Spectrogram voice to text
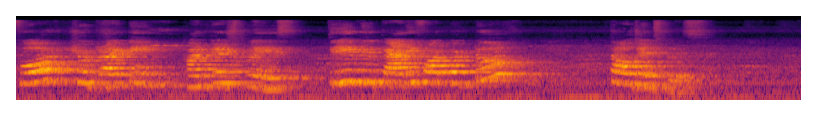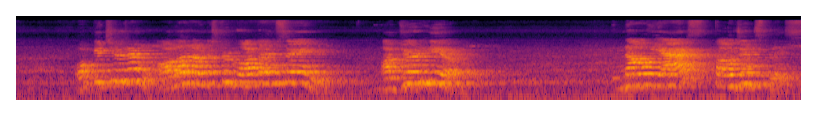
4 should write in hundreds place. 3 will carry forward to thousands place. Okay children, all are understood what I am saying. Observe here. Now yes, thousands place.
